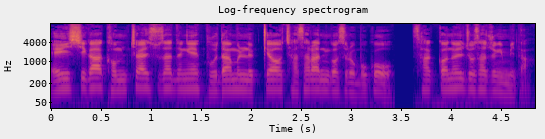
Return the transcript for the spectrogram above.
A씨가 검찰 수사 등의 부담을 느껴 자살한 것으로 보고 사건을 조사 중입니다.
